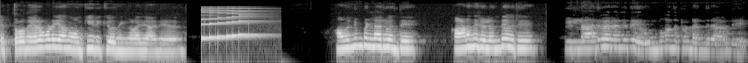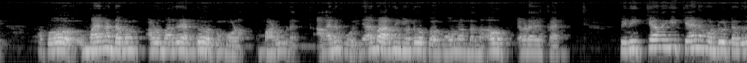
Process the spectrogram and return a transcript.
എത്ര നേരം കൂടെ ഞാൻ നോക്കിയിരിക്കുവോ നിങ്ങളെ ഞാൻ? അവനും പിള്ളേരും എന്തേ? കാണുന്നില്ലല്ലോ എന്തേ അവർ? പിള്ളേര് വരാഞ്ഞതേ ഉമ്മ വന്നിട്ടുണ്ടായിരുന്നു രാവിലെ. അപ്പോ ഉമ്മയെ കണ്ടപ്പം അവളുമാർക്ക് രണ്ടു പേർക്കും പോണം ഉമ്മയുടെ കൂടെ. അങ്ങനെ പോയി. ഞാൻ പറഞ്ഞു ഇങ്ങോട്ട് പോകുന്നുണ്ടെന്ന്. ഓ എവിടെ വെക്കാൻ പിന്നെ ഇക്കാണെങ്കിൽ ഇക്ക എന്നെ കൊണ്ടുവിട്ടത്.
